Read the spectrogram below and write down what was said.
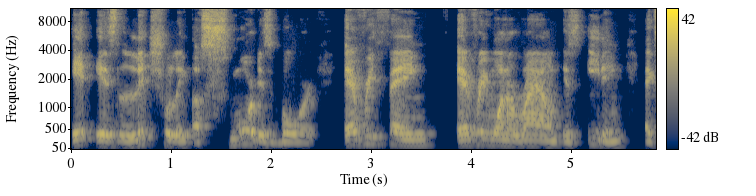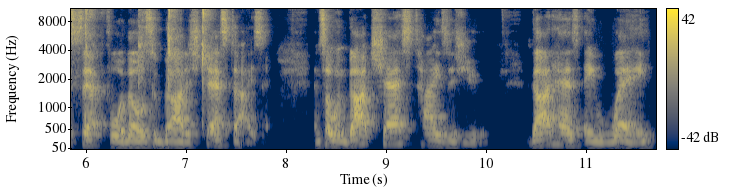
It is literally a smorgasbord. Everything everyone around is eating except for those who God is chastising. And so when God chastises you, God has a way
